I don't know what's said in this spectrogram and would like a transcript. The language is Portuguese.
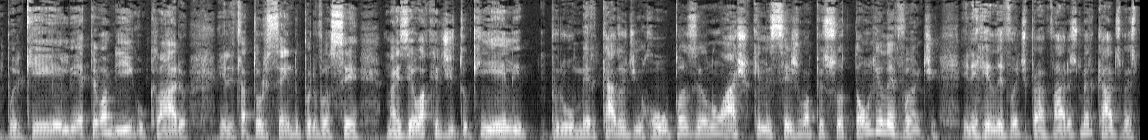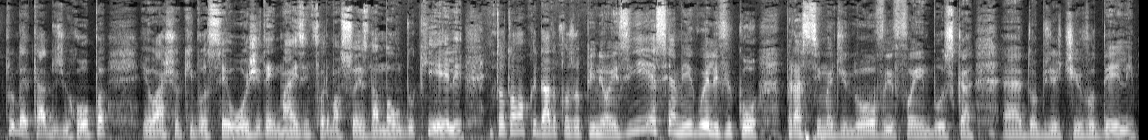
porque ele é teu amigo, claro, ele tá torcendo por você, mas eu acredito que ele pro mercado de roupas, eu não acho que ele seja uma pessoa tão relevante. Ele é relevante para vários mercados, mas pro mercado de roupa, eu acho que você hoje tem mais informações na mão do que ele. Então toma cuidado com as opiniões. E esse amigo, ele ficou para cima de novo e foi em busca é, do objetivo dele.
